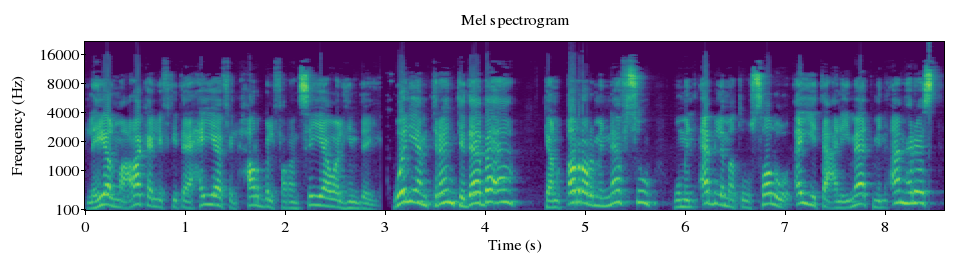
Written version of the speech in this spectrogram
اللي هي المعركة الافتتاحية في الحرب الفرنسية والهندية. ويليام ترنت ده بقى كان قرر من نفسه ومن قبل ما توصله أي تعليمات من أمهرست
